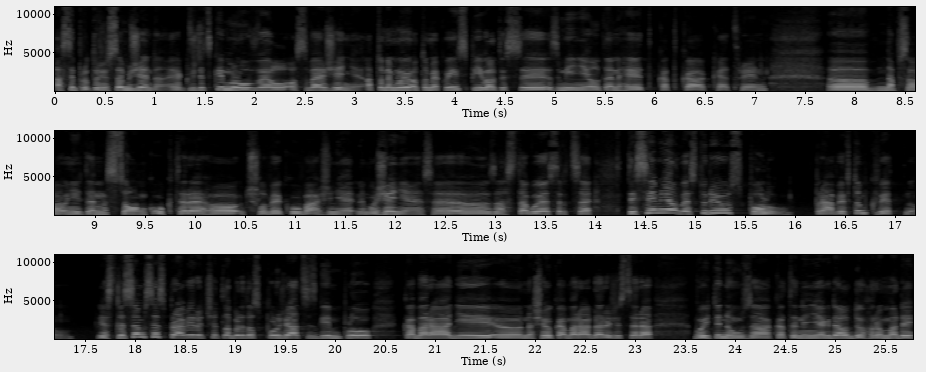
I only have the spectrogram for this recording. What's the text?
asi protože jsem žena, jak vždycky mluvil o své ženě. A to nemluvím o tom, jak oni zpíval, ty jsi zmínil ten hit Katka Catherine. Uh, napsala o ní ten song, u kterého člověku vážně, nebo ženě se uh, zastavuje srdce. Ty jsi měl ve studiu spolu právě v tom květnu. Jestli jsem se správně dočetla, byli to spolužáci z Gimplu, kamarádi eh, našeho kamaráda, režiséra Vojty Nouzáka, ten nějak dal dohromady.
